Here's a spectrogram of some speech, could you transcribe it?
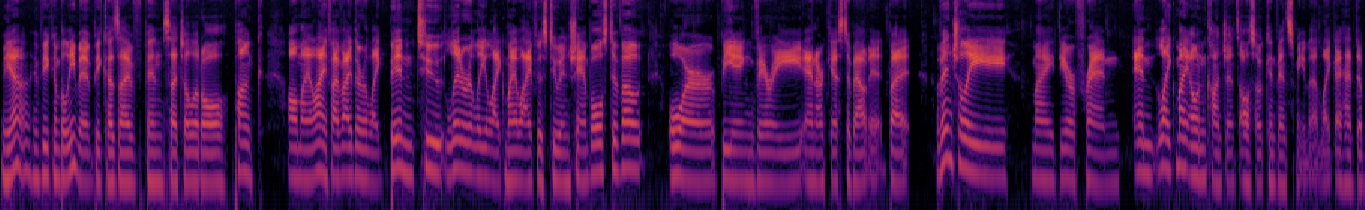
Yeah, if you can believe it, because I've been such a little punk all my life. I've either like been too literally like my life is too in shambles to vote or being very anarchist about it. But eventually my dear friend and like my own conscience also convinced me that like I had to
